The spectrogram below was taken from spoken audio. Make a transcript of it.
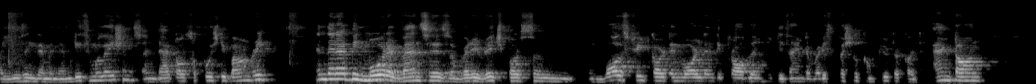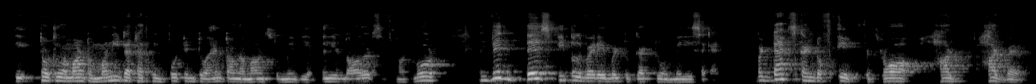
by using them in MD simulations, and that also pushed the boundary. And there have been more advances. A very rich person in Wall Street got involved in the problem. He designed a very special computer called Anton, the total amount of money that has been put into Anton amounts to maybe a billion dollars, if not more. And with this, people were able to get to a millisecond. But that's kind of it with raw hard, hardware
